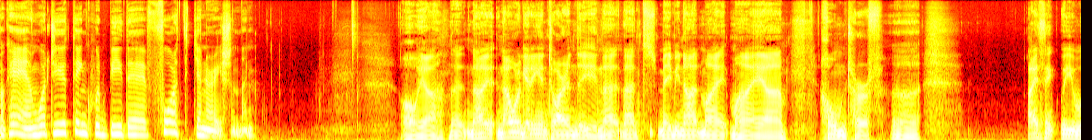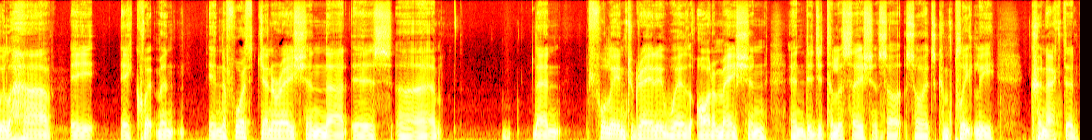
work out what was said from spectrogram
Okay, and what do you think would be the fourth generation then? Oh yeah, now now we're getting into R and D, and that that's maybe not my my uh, home turf. Uh, I think we will have a equipment in the fourth generation that is uh, then fully integrated with automation and digitalization. So so it's completely connected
